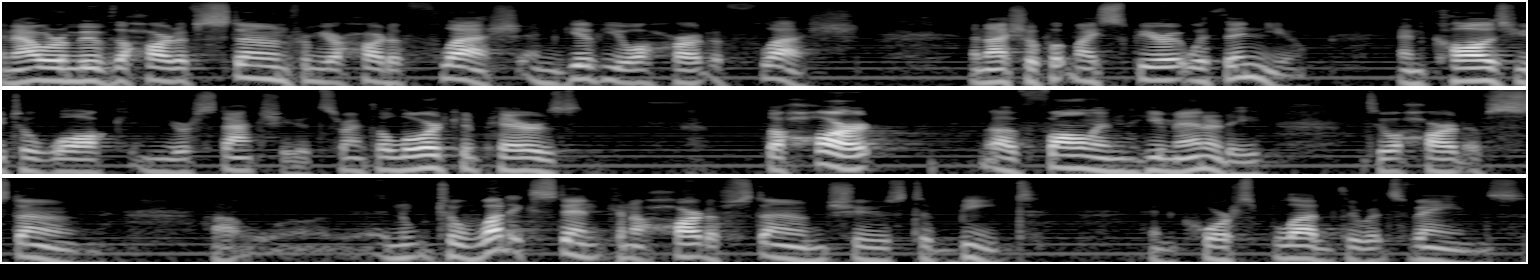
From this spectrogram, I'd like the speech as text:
And I will remove the heart of stone from your heart of flesh, and give you a heart of flesh. And I shall put my spirit within you, and cause you to walk in your statutes. Right? The Lord compares the heart of fallen humanity to a heart of stone. Uh, and to what extent can a heart of stone choose to beat and course blood through its veins?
